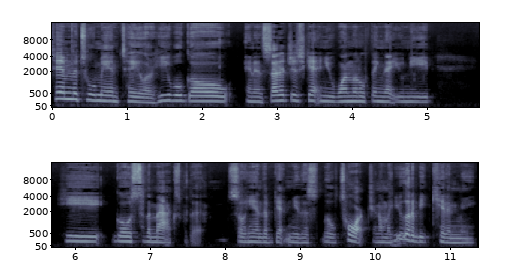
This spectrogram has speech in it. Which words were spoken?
Tim the Toolman Taylor. He will go and instead of just getting you one little thing that you need, he goes to the max with it. So he ended up getting me this little torch. And I'm like, you gotta be kidding me.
